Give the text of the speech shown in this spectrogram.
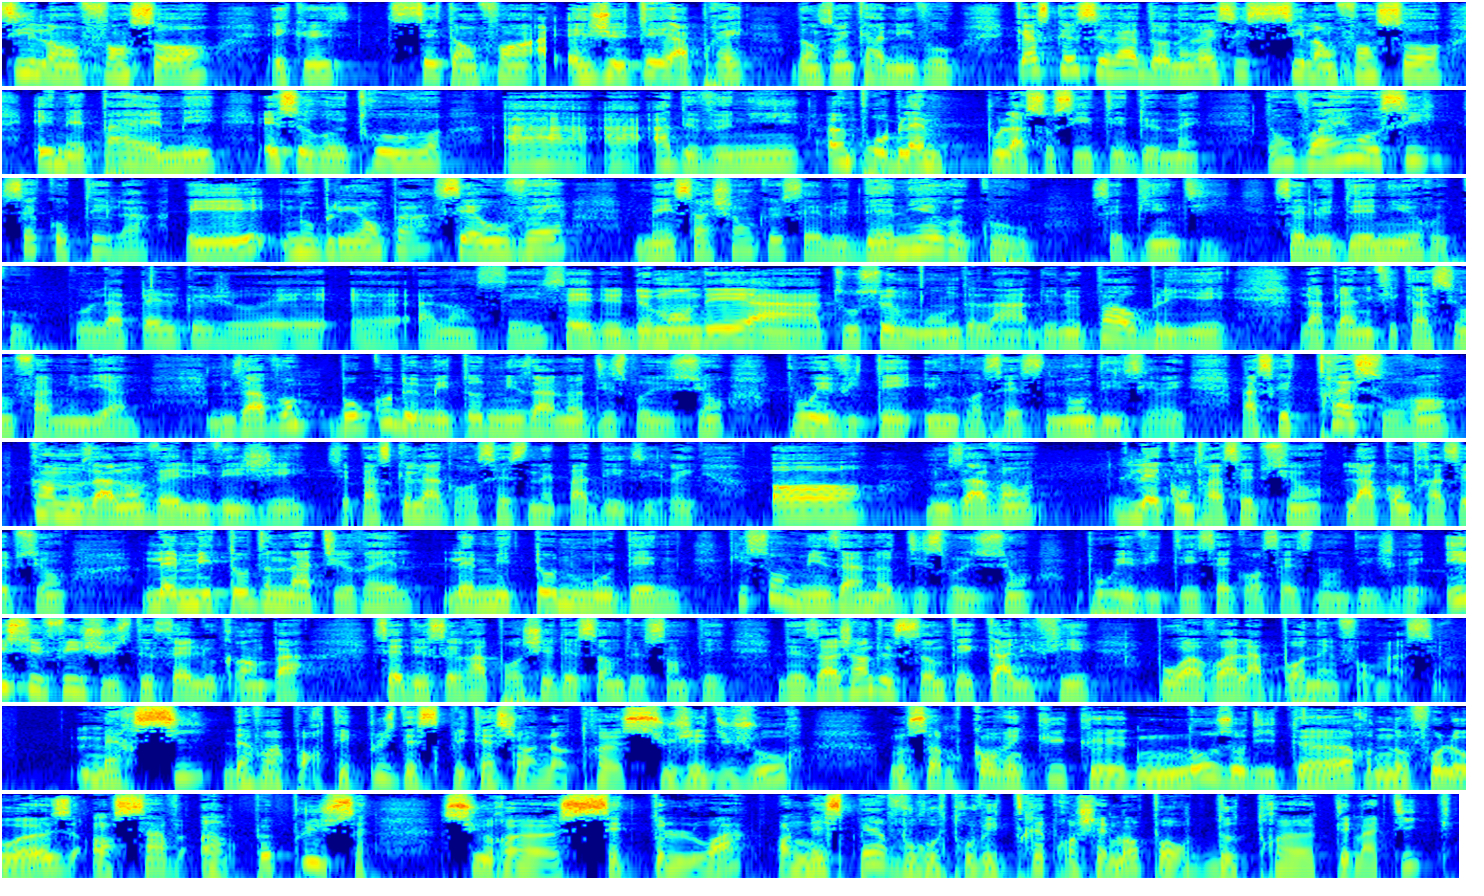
si l'enfant sort et que cet enfant est jeté après dans un caniveau. Qu'est-ce que cela donnerait si, l'enfant sort et n'est pas aimé et se retrouve à, à, à devenir un problème pour la société demain? Donc voyons aussi ces côtés-là. Et n'oublions pas, c'est ouvert, mais sachant que c'est le dernier recours. C'est bien dit c'est le dernier recours. L'appel que j'aurais euh, à lancer, c'est de demander à tout ce monde-là de ne pas oublier la planification familiale. Nous avons beaucoup de méthodes mises à notre disposition pour éviter une grossesse non désirée. Parce que très souvent, quand nous allons vers l'IVG, c'est parce que la grossesse n'est pas désirée. Or, nous avons les contraceptions, la contraception, les méthodes naturelles, les méthodes modernes qui sont mises à notre disposition pour éviter ces grossesses non désirées. Il suffit juste de faire le grand pas, c'est de se rapprocher des centres de santé, des agents de santé qualifiés pour avoir la bonne information. Merci d'avoir apporté plus d'explications à notre sujet du jour. Nous sommes convaincus que nos auditeurs, nos followers en savent un peu plus sur euh, cette loi. On espère vous retrouver très prochainement pour d'autres thématiques.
